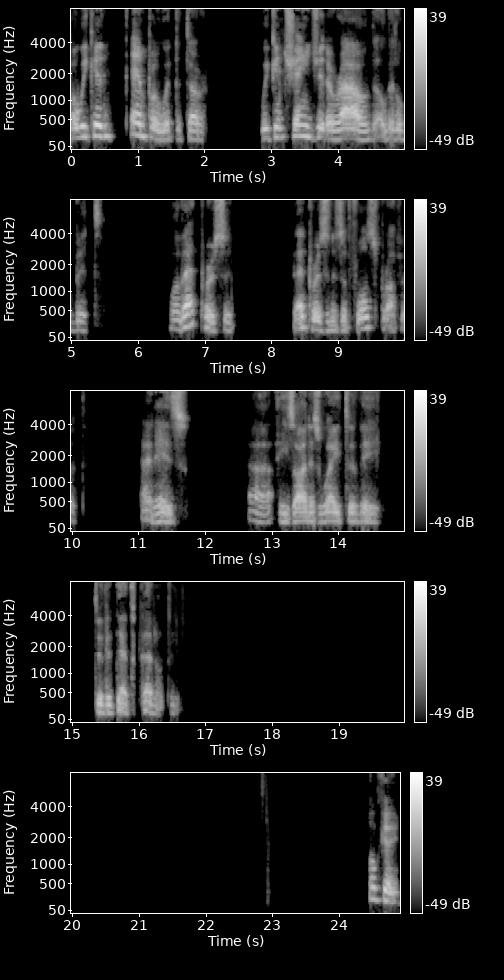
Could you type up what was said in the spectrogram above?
but we can tamper with the Torah. We can change it around a little bit. Well, that person that person is a false prophet, and his uh, he's on his way to the to the death penalty. Okay,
